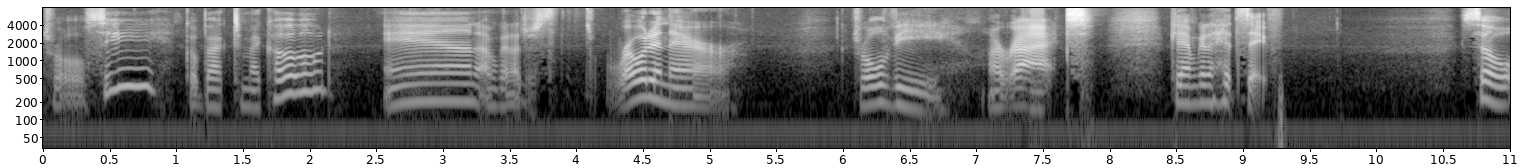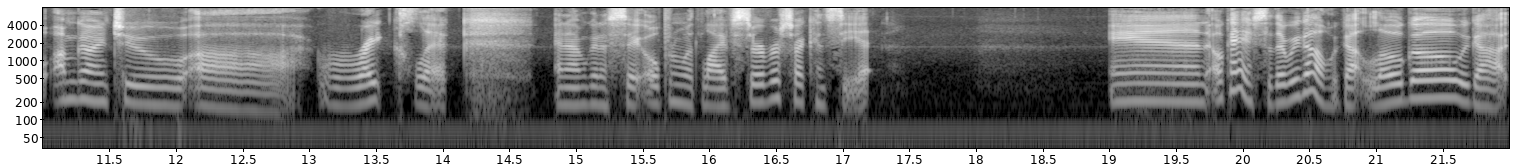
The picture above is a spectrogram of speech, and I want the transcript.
Control C, go back to my code, and I'm going to just throw it in there. Control V. All right. Okay, I'm going to hit save. So I'm going to uh, right click and I'm going to say open with live server so I can see it. And okay, so there we go. We got logo, we got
